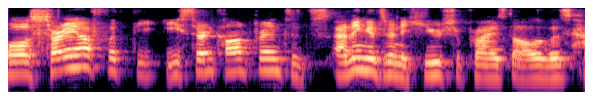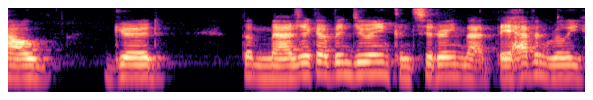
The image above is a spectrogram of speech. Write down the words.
Well, starting off with the Eastern Conference, it's I think it's been a huge surprise to all of us how good the Magic have been doing, considering that they haven't really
